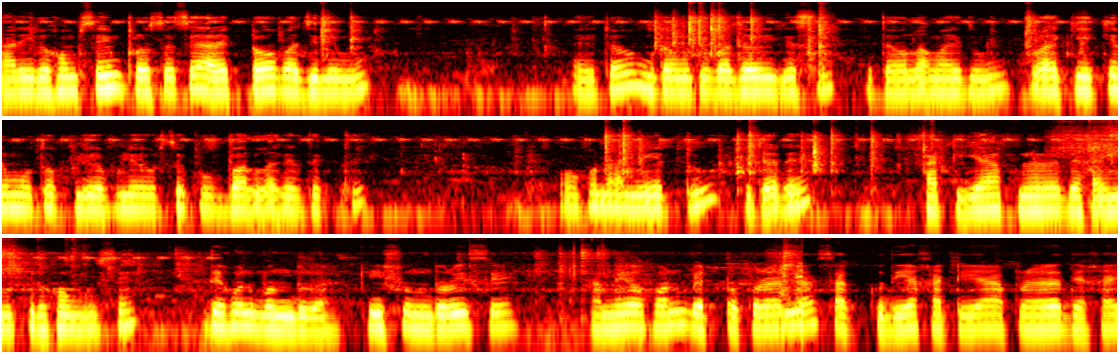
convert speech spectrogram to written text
আর এরকম সেম প্রসেসে আরেকটাও বাজি লিমু এইটাও মোটামুটি বাজা হয়ে গেছে। এটাও লামাই দিমু প্রায় কেকের মতো ফুলিয়ে ফুলিয়ে উঠছে, খুব ভালো লাগে দেখতে। এখন আমি একটু এটারে কাটিয়া আপনারা দেখাইমু কীরকম হয়েছে দেখুন বন্ধুরা, কি সুন্দর হয়েছে আমি এখন বেড পকোড়াটা চাকু দিয়া কাটিয়া আপনারা দেখাই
